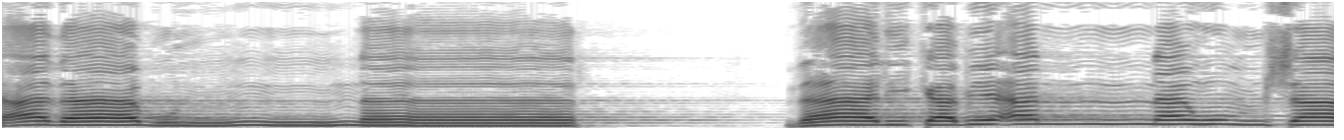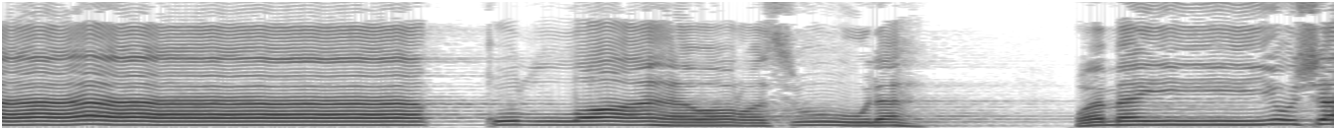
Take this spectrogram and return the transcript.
عذاب النار ذلك بأنهم شاقوا الله ورسوله ومن يشاق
